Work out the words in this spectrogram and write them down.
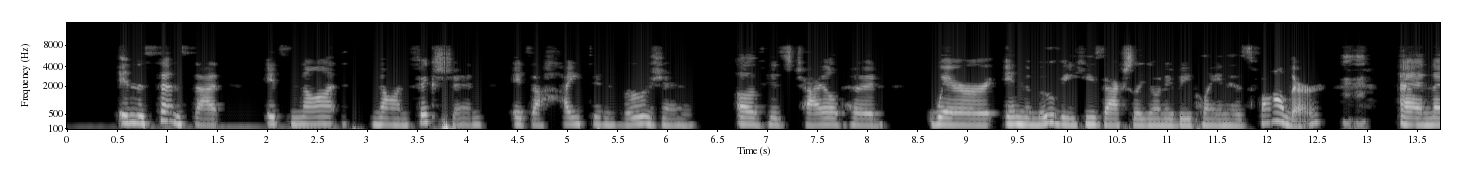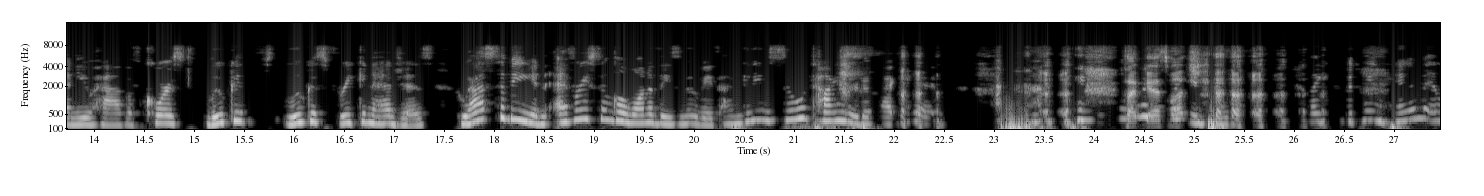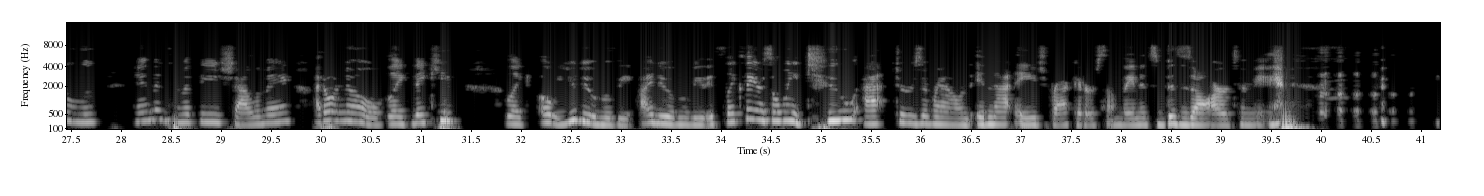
in the sense that it's not nonfiction, it's a heightened version of his childhood where in the movie he's actually going to be playing his father. Mm-hmm. And then you have, of course, Lucas, Lucas freaking Hedges, who has to be in every single one of these movies. I'm getting so tired of that kid. Typecast much? like, between him and Luke, him and Timothée Chalamet, I don't know. Like, they keep, like, oh, you do a movie, I do a movie. It's like there's only two actors around in that age bracket or something. It's bizarre to me.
